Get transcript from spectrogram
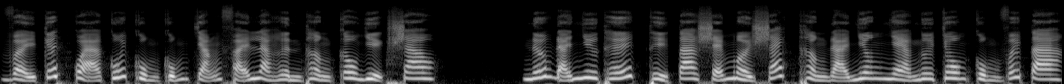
Vậy kết quả cuối cùng cũng chẳng phải là hình thần câu diệt sao? Nếu đã như thế thì ta sẽ mời sát thần đại nhân nhà ngươi chôn cùng với ta.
